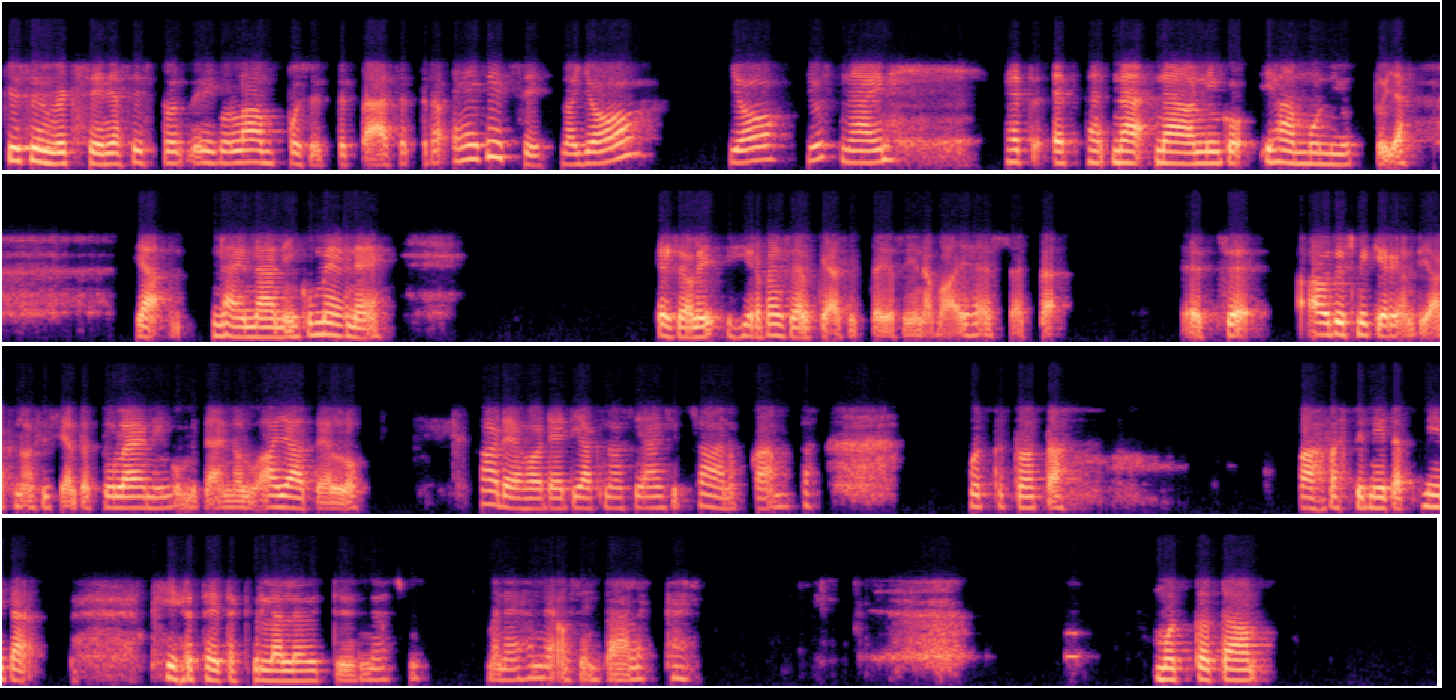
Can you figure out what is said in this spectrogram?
kysymyksiin ja siis niin kuin lamppu sitten pääsi, että no ei vitsi, no joo, joo, just näin, että et, nämä on niin kuin ihan mun juttuja ja näin nämä niin kuin menee. Ja se oli hirveän selkeä sitten jo siinä vaiheessa, että, että se autismikirjan diagnoosi sieltä tulee, niin kuin mitä en ollut ajatellut. ADHD-diagnoosia en sitten saanutkaan, mutta, mutta tuota, vahvasti niitä, niitä piirteitä kyllä löytyy myös, mutta meneehän ne osin päällekkäin. Mutta tota,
